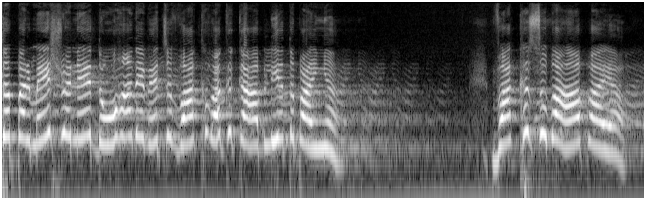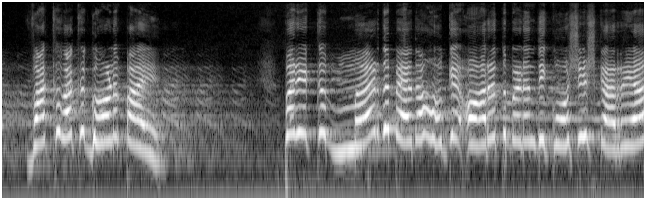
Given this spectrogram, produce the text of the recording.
ਤਾਂ ਪਰਮੇਸ਼ਵਰ ਨੇ ਦੋਹਾਂ ਦੇ ਵਿੱਚ ਵੱਖ-ਵੱਖ ਕਾਬਲੀਅਤ ਪਾਈਆਂ। ਵੱਖ ਸੁਭਾਅ ਪਾਇਆ, ਵੱਖ-ਵੱਖ ਗੁਣ ਪਾਏ। ਪਰ ਇੱਕ ਮਰਦ ਪੈਦਾ ਹੋ ਕੇ ਔਰਤ ਬਣਨ ਦੀ ਕੋਸ਼ਿਸ਼ ਕਰ ਰਿਹਾ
